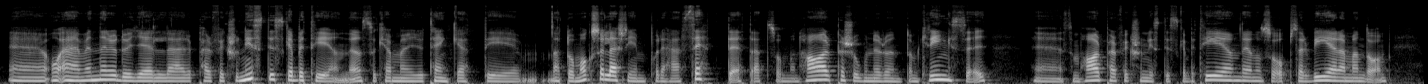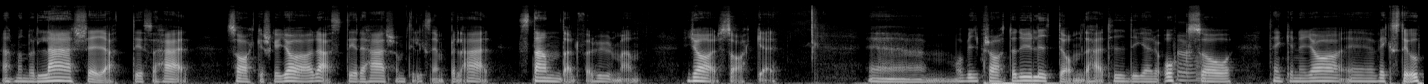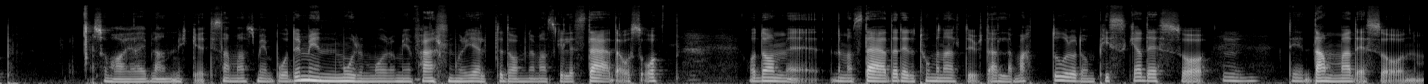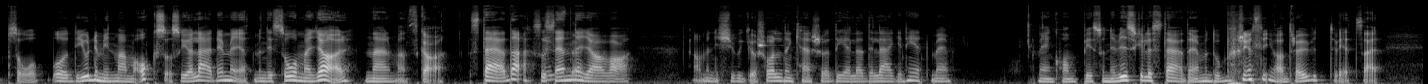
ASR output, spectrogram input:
Eh, och även när det då gäller perfektionistiska beteenden så kan man ju tänka att, det, att de också lärs in på det här sättet. Att om man har personer runt omkring sig eh, som har perfektionistiska beteenden och så observerar man dem. Att man då lär sig att det är så här saker ska göras. Det är det här som till exempel är standard för hur man gör saker. Eh, och vi pratade ju lite om det här tidigare också. Ja. Och tänker när jag eh, växte upp så var jag ibland mycket tillsammans med både min mormor och min farmor och hjälpte dem när man skulle städa och så. Och de, eh, när man städade då tog man alltid ut alla mattor och de piskades och det dammades och så. Och det gjorde min mamma också, så jag lärde mig att men det är så man gör när man ska städa. Så Just sen när jag var ja, men i 20-årsåldern kanske och delade lägenhet med, med en kompis och när vi skulle städa, men då började jag dra ut vet, så här,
